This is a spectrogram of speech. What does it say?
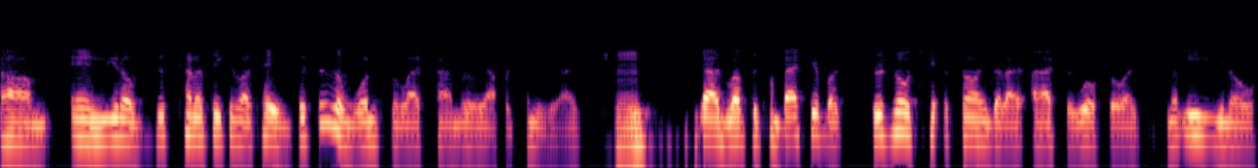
um, and you know just kind of thinking like, hey, this is a once in a lifetime really opportunity. I mm-hmm. yeah, I'd love to come back here, but there's no telling that I, I actually will. So like, let me you know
